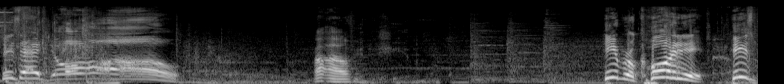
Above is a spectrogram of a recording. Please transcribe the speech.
He said Oh! Uh oh. He recorded it. He's he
